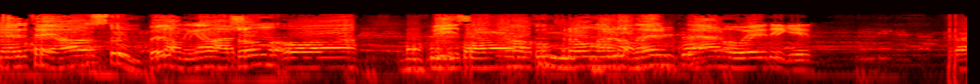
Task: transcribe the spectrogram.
Thea stumpe landinga her sånn, og vise han kontroll når hun lander. Det er noe vi digger. Da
